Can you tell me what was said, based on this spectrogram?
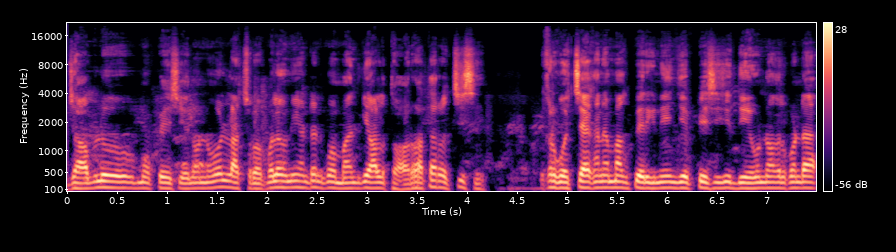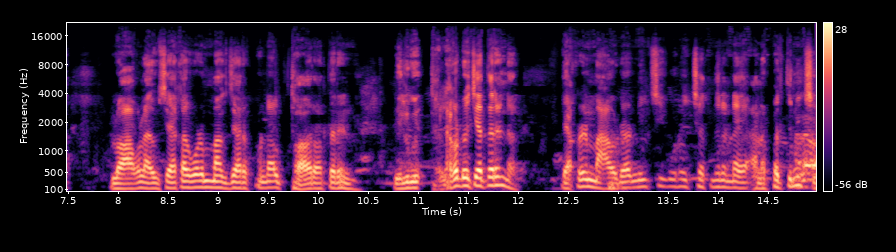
జాబులు ముప్పై చేలు ఉన్నవాళ్ళు లక్ష రూపాయలు ఉన్నాయి అంటే కొంతమందికి వాళ్ళు తోరవుతారు వచ్చేసి ఇక్కడికి వచ్చాకనే మాకు పెరిగినాయి అని చెప్పేసి దేవుడిని వదలకుండా లోపల అభిషేకాలు కూడా మాకు జరగకుండా వాళ్ళు తోరవుతారండి తెలుగు తెల్లగొట్టి వచ్చేస్తారండి. వాళ్ళు. ఎక్కడండి మావిడ నుంచి కూడా వచ్చేస్తున్నారండి. అనపత్తి నుంచి.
